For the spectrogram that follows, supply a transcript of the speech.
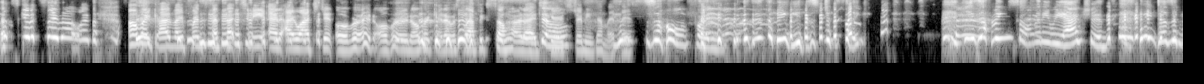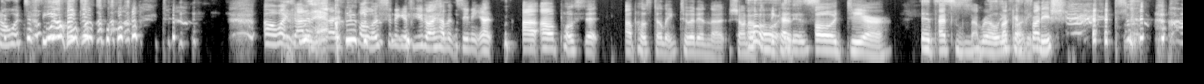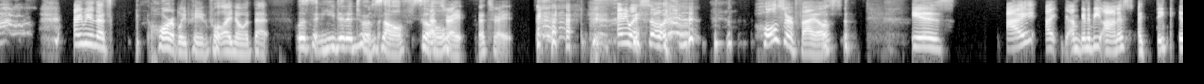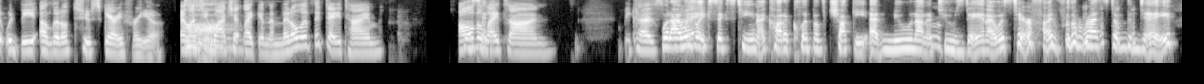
was gonna say that one. Oh my god, my friend sent that to me and I watched it over and over and over again. I was laughing so hard I had Still. tears streaming down my face. So funny. he's just like he's having so many reactions and he doesn't know what to feel. Oh my god, I'm sorry, people listening. If you know I haven't seen it yet, uh, I'll post it. I'll post a link to it in the show notes Oh, because is. oh dear, It's that's really fucking funny. funny, shit. I mean, that's horribly painful. I know what that. Listen, he did it to himself. So That's right. That's right. anyway, so Holzer Files is I I I'm going to be honest, I think it would be a little too scary for you unless you watch Oh. it like in the middle of the daytime, all the lights on because When I was like 16, I caught a clip of Chucky at noon on a Mm. Tuesday and I was terrified for the rest of the day.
